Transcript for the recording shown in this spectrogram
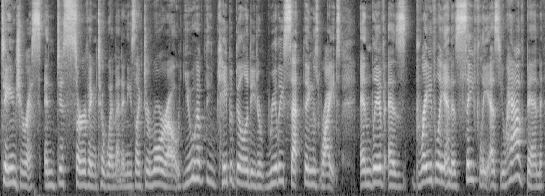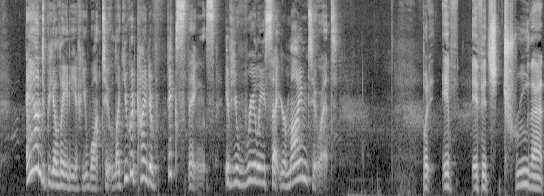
dangerous and disserving to women. And he's like Dororo you have the capability to really set things right and live as bravely and as safely as you have been and be a lady if you want to. Like you could kind of fix things if you really set your mind to it. But if if it's true that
